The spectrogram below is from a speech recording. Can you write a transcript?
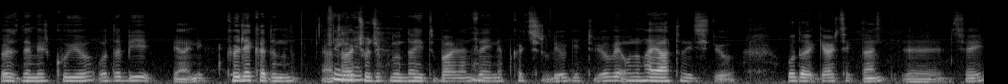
Özdemir Kuyu o da bir yani köle kadının yani çocukluğundan itibaren evet. Zeynep kaçırılıyor getiriyor ve onun hayatını işliyor. O da gerçekten e, şey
